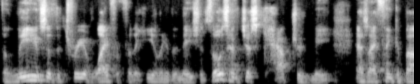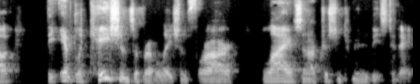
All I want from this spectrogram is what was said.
the leaves of the tree of life are for the healing of the nations. Those have just captured me as I think about the implications of Revelation for our lives and our Christian communities today.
